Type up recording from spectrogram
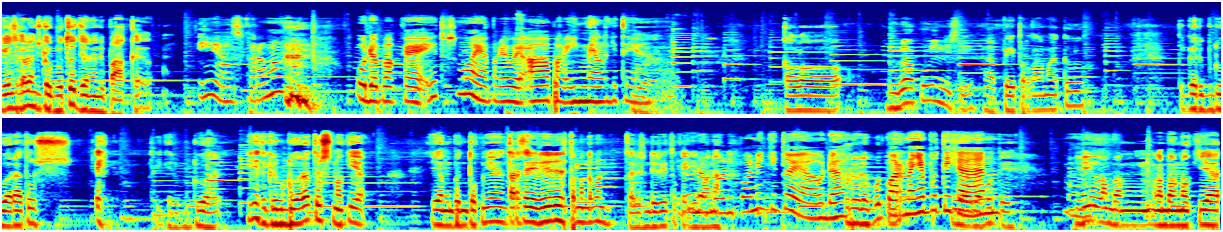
Lagian sekarang juga bluetooth jarang dipakai. iya sekarang mah udah pakai itu semua ya pakai WA pakai email gitu ya. Kalau dulu aku ini sih HP pertama tuh 3200 eh 3200 iya 3200 Nokia yang bentuknya ntar cari deh teman-teman. Cari sendiri itu kayak udah gimana. poliponik gitu ya udah, udah udah putih. warnanya putih Iya, udah kan? putih. Jadi lambang lambang Nokia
